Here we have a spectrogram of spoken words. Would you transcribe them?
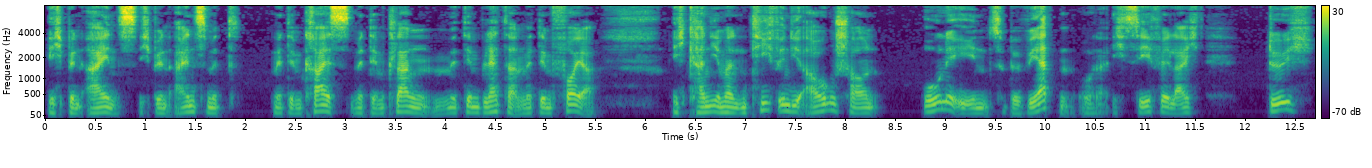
ich bin eins, ich bin eins mit, mit dem Kreis, mit dem Klang, mit den Blättern, mit dem Feuer. Ich kann jemanden tief in die Augen schauen, ohne ihn zu bewerten, oder ich sehe vielleicht durch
